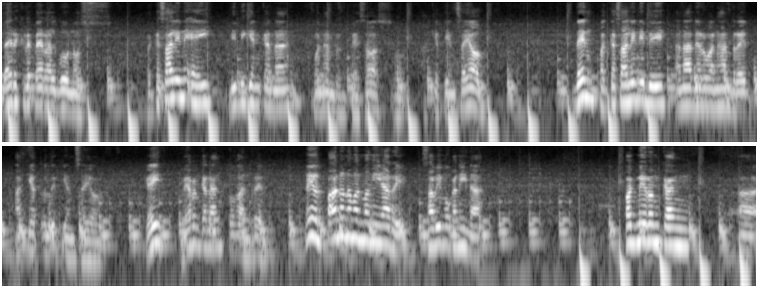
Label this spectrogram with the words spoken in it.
direct referral bonus. Pagkasali ni A, bibigyan ka ng 100 pesos. So, akit yan sa'yo. Then, pagkasali ni B, another 100, akyat ulit yan sa'yo. Okay? Meron ka ng 200. Ngayon, paano naman mangyayari? Sabi mo kanina, pag meron kang uh,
